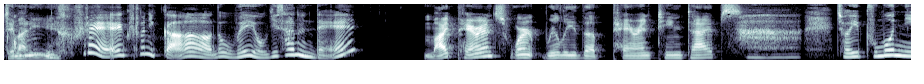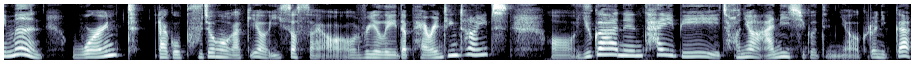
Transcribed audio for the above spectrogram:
제 말이. 그래, 그러니까 너 왜 여기 사는데? My parents weren't really the parenting types. 아, 저희 부모님은 weren't 라고 부정어가 끼어 있었어요. Really the parenting types? 어, 육아하는 타입이 전혀 아니시거든요. 그러니까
